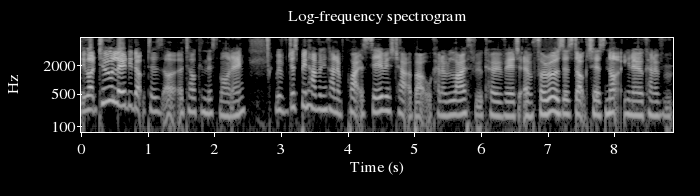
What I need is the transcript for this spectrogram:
you got two lady doctors uh, uh, talking this morning. We've just been having kind of quite a serious chat about kind of life through COVID, and for us as doctors, not you know kind of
